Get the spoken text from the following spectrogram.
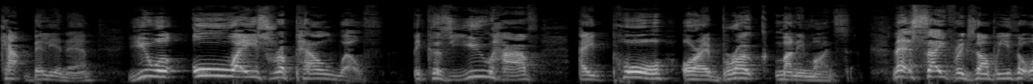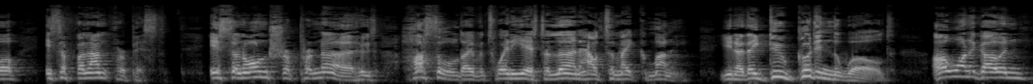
cat billionaire, you will always repel wealth because you have a poor or a broke money mindset. Let's say, for example, you thought, well, it's a philanthropist. It's an entrepreneur who's hustled over 20 years to learn how to make money. You know, they do good in the world. I want to go and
